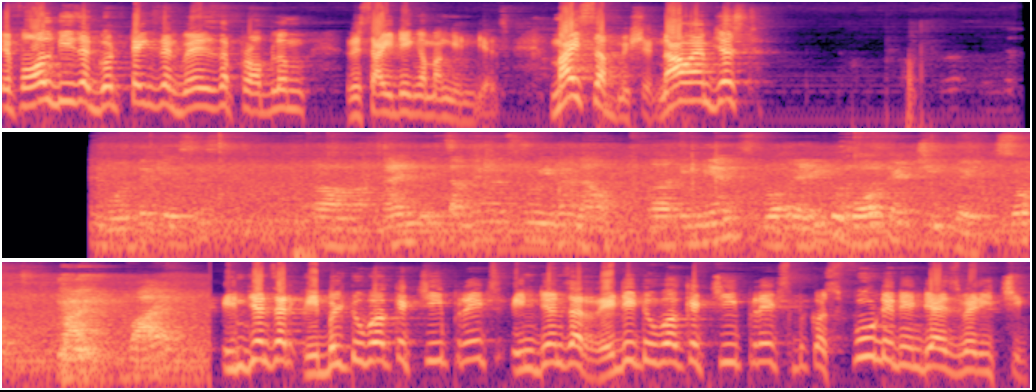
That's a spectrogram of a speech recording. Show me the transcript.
If all these are good things then where is the problem residing among Indians? My submission. Now I am just. In both the cases, uh, and it's something that's true even now. Uh, Indians ready to work at cheap rates. So why? why? Indians are able to work at cheap rates. Indians are ready to work at cheap rates because food in India is very cheap.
